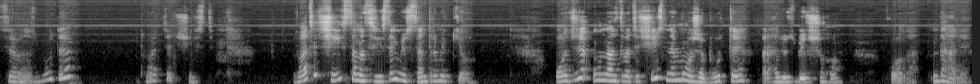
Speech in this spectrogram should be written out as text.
Це у нас буде 26. 26 це на відстань між центрами кіл. Отже, у нас 26 не може бути радіус більшого кола. Далі,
